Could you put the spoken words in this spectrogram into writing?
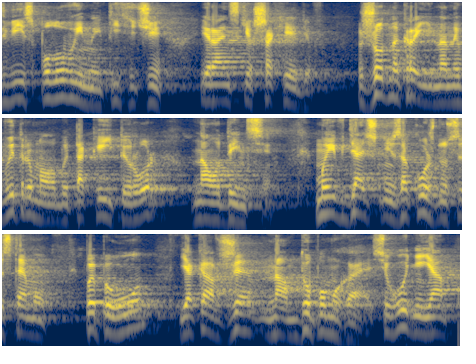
2,5 тисячі іранських шахедів. Жодна країна не витримала би такий терор наодинці. Ми вдячні за кожну систему ППО, яка вже нам допомагає. Сьогодні я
